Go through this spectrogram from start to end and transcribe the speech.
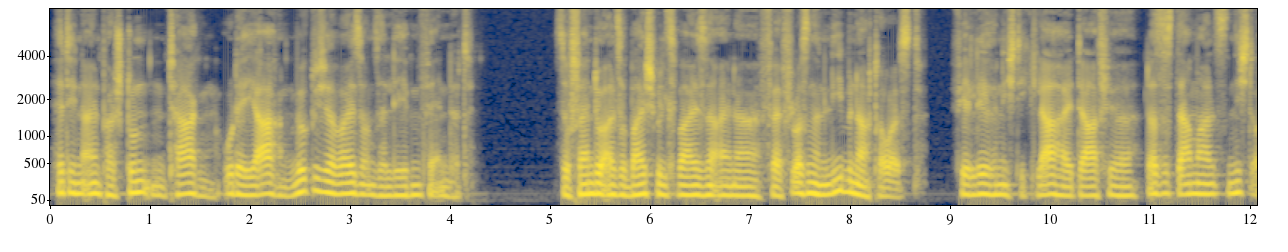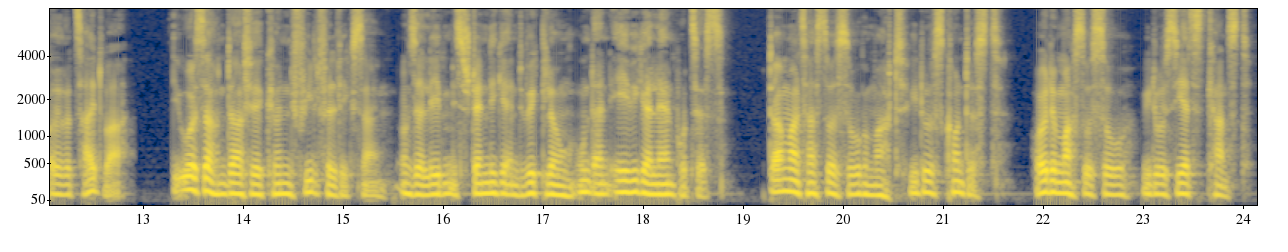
hätte in ein paar Stunden, Tagen oder Jahren möglicherweise unser Leben verändert. Sofern du also beispielsweise einer verflossenen Liebe nachtrauerst, verliere nicht die Klarheit dafür, dass es damals nicht eure Zeit war. Die Ursachen dafür können vielfältig sein. Unser Leben ist ständige Entwicklung und ein ewiger Lernprozess. Damals hast du es so gemacht, wie du es konntest. Heute machst du es so, wie du es jetzt kannst.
